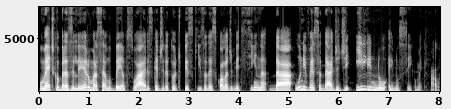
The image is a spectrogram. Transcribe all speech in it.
O médico brasileiro Marcelo Bento Soares, que é diretor de pesquisa da Escola de Medicina da Universidade de Illinois, eu não sei como é que fala.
